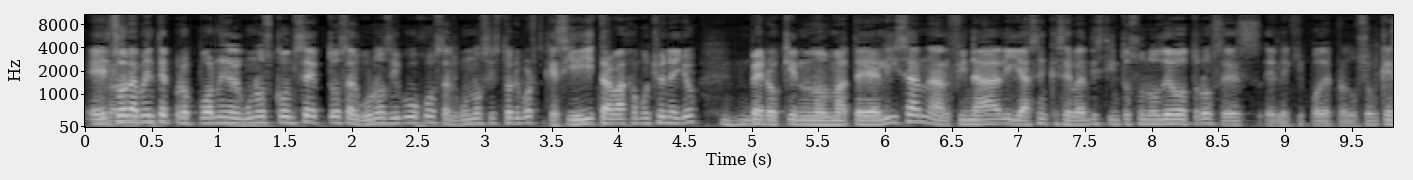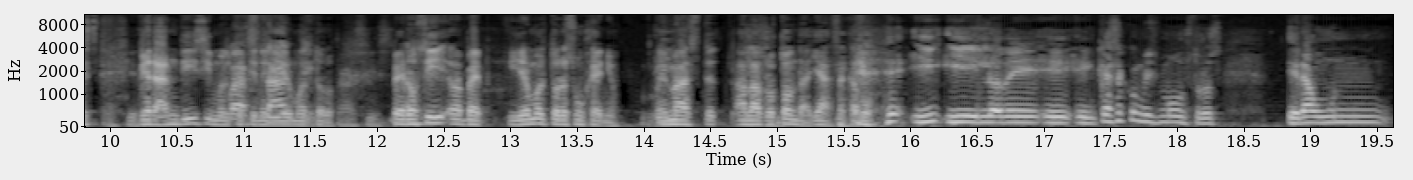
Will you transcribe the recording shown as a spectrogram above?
él solamente propone algunos conceptos, algunos dibujos, algunos storyboards, que sí trabaja mucho en ello, pero quienes los materializan al final y hacen que se vean distintos unos de otros es el equipo de producción, que es, grandísimo el que tiene. Guillermo del Toro. Pero sí, a ver, Guillermo del Toro es un genio. Es más, a la rotonda, ya, se acabó. y, y lo de eh, En casa con mis monstruos era un,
